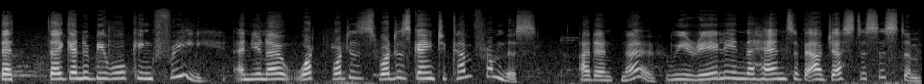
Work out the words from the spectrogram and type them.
That they're going to be walking free, and you know what? What is what is going to come from this? I don't know. We're really in the hands of our justice system.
